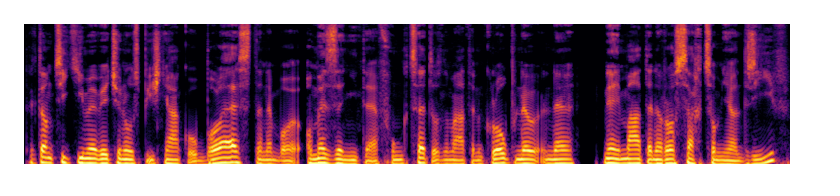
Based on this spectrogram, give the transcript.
tak tam cítíme většinou spíš nějakou bolest nebo omezení té funkce, to znamená ten kloub ne, ne, nemá ten rozsah, co měl dřív.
